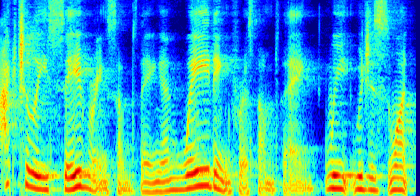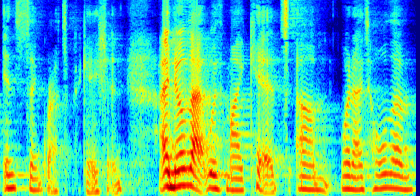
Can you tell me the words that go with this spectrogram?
actually savoring something and waiting for something. We, we just want instant gratification. I know that with my kids. Um, when I told them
